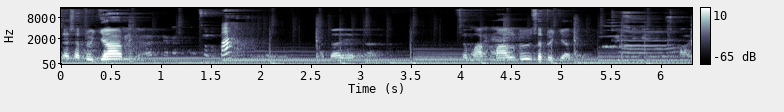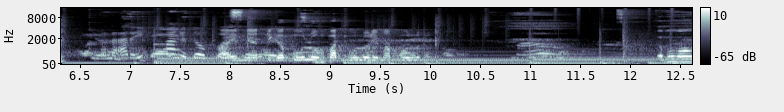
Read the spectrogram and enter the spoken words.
bisa satu jam. Mah? ada yang sama Akmal tuh satu jam. Yola ada itu mah gitu lainnya 30, 40, 50 kamu mau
